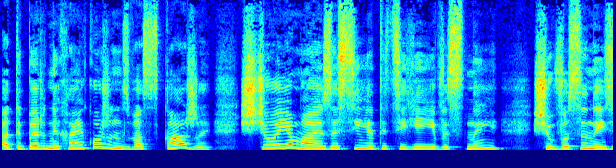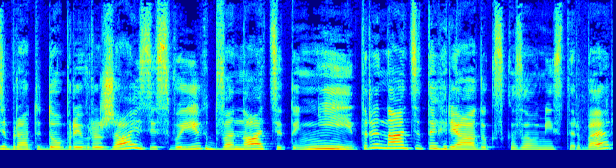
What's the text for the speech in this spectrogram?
А тепер нехай кожен з вас скаже, що я маю засіяти цієї весни, щоб восени зібрати добрий врожай зі своїх дванадцяти, ні, тринадцяти грядок, сказав містер Бер,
